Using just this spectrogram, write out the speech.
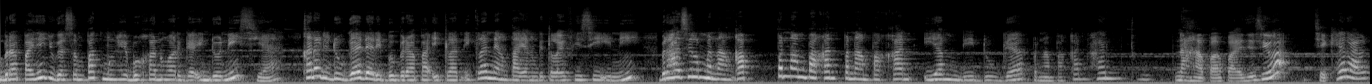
beberapanya juga sempat menghebohkan warga Indonesia karena diduga dari beberapa iklan-iklan yang tayang di televisi ini berhasil menangkap penampakan-penampakan yang diduga penampakan hantu. Nah, apa-apa aja sih, Wak? Check it out.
